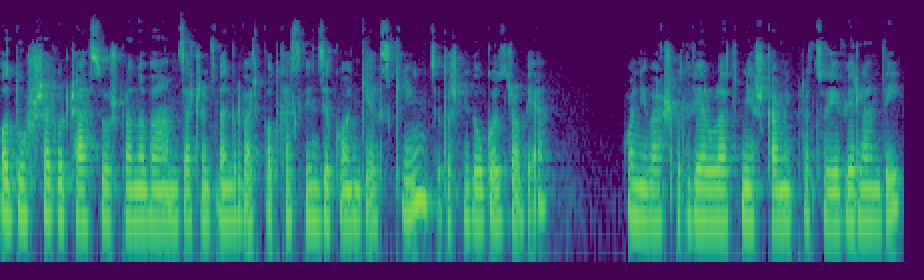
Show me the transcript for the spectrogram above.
Od dłuższego czasu już planowałam zacząć nagrywać podcast w języku angielskim, co też niedługo zrobię, ponieważ od wielu lat mieszkam i pracuję w Irlandii.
